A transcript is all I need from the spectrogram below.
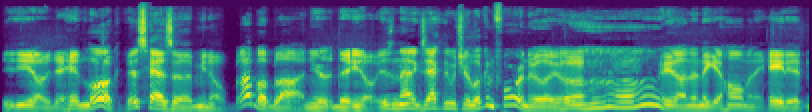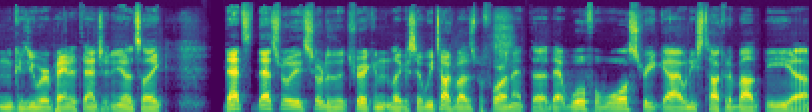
you know, and look, this has a you know blah blah blah, and you're the, you know, isn't that exactly what you're looking for? And they're like, uh, you know, and then they get home and they hate it, and because you weren't paying attention. You know, it's like that's that's really sort of the trick. And like I said, we talked about this before on that uh, that Wolf of Wall Street guy when he's talking about the uh,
